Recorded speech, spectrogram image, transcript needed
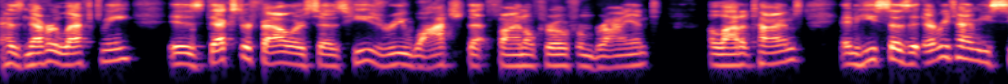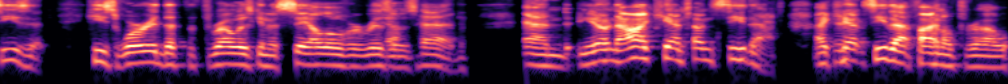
has never left me is Dexter Fowler says he's rewatched that final throw from Bryant a lot of times and he says that every time he sees it he's worried that the throw is going to sail over Rizzo's yeah. head and you know now I can't unsee that. I can't see that final throw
